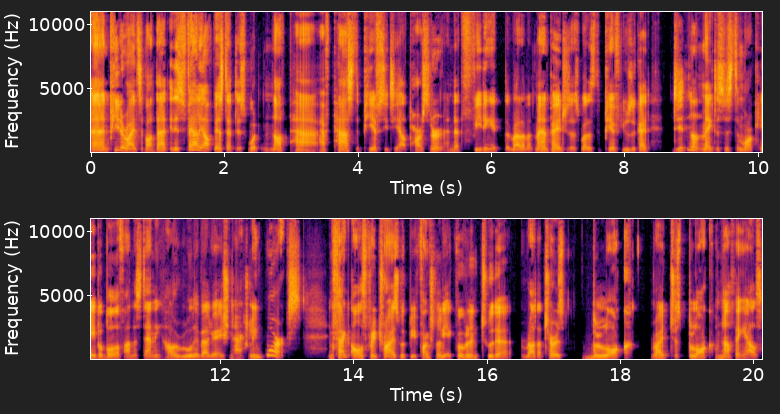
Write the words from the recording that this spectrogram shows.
And Peter writes about that. It is fairly obvious that this would not pa- have passed the pfctl parser and that feeding it the relevant man pages as well as the PF user guide did not make the system more capable of understanding how rule evaluation actually works. In fact, all three tries would be functionally equivalent to the rather terse block, right? Just block, nothing else.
